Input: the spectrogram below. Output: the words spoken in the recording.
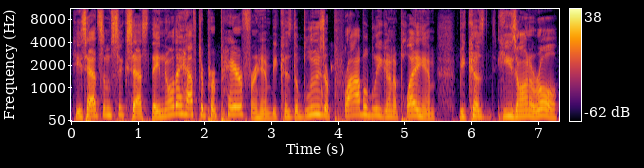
He's had some success. They know they have to prepare for him because the Blues are probably going to play him because he's on a roll.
